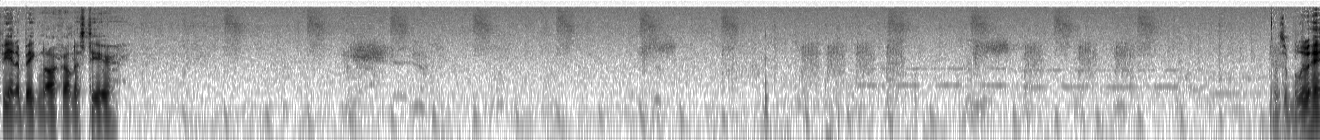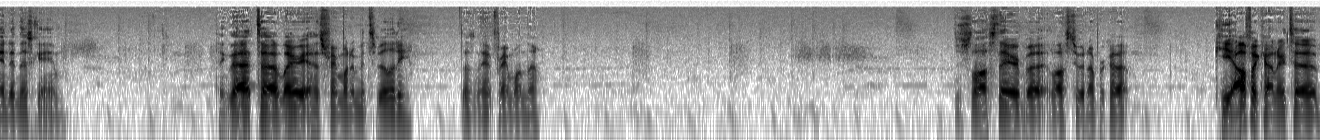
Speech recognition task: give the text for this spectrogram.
being a big knock on his tier. There's a blue hand in this game. I think that uh, Lariat has frame 1 invincibility. Doesn't hit frame 1 though. Just lost there, but lost to an uppercut. Key alpha counter to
